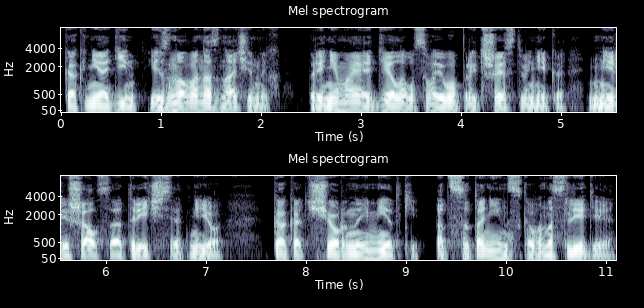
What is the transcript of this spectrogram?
как ни один из новоназначенных, принимая дело у своего предшественника, не решался отречься от нее, как от черной метки, от сатанинского наследия.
